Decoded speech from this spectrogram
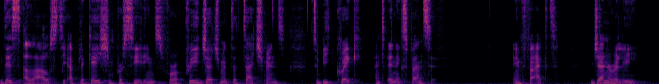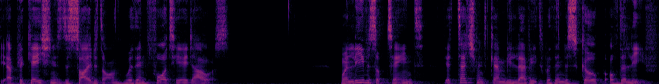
This allows the application proceedings for a prejudgment attachment to be quick and inexpensive. In fact, generally, the application is decided on within 48 hours. When leave is obtained, the attachment can be levied within the scope of the leave.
